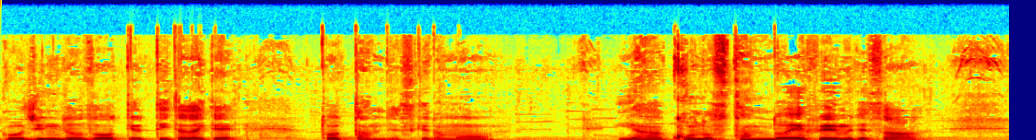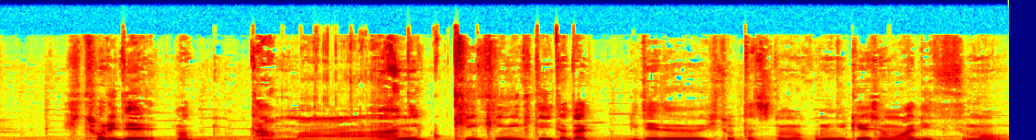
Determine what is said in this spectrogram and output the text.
ご順どうぞって言っていただいて、撮ったんですけども、いやー、このスタンド FM でさ、一人で、ま、たまーに聞きに来ていただいてる人たちとのコミュニケーションはありつつも、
